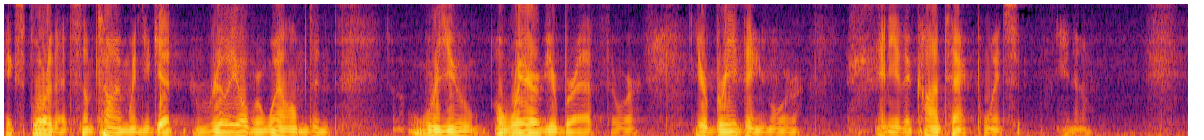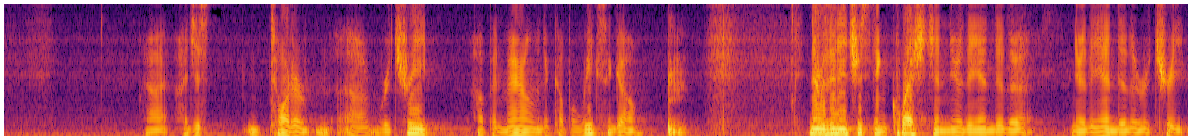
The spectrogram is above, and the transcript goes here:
explore that sometime when you get really overwhelmed and were you aware of your breath or your breathing or any of the contact points, you know? Uh, I just taught a retreat up in Maryland a couple weeks ago. there was an interesting question near the end of the near the end of the retreat.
